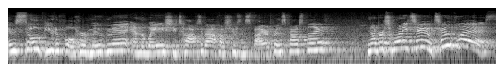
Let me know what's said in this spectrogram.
it was so beautiful. Her movement and the way she talked about how she was inspired for this cosplay. Number 22, Toothless!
